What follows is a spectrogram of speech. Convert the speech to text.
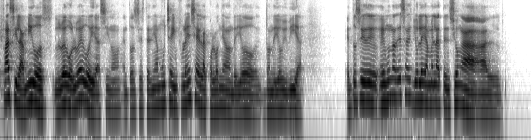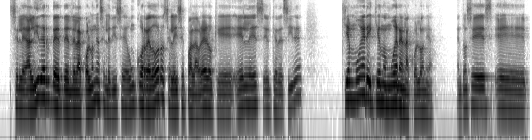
fácil amigos luego, luego y así, ¿no? Entonces tenía mucha influencia en la colonia donde yo, donde yo vivía. Entonces, en una de esas yo le llamé la atención al, se le, al líder de, de, de, la colonia se le dice un corredor o se le dice palabrero, que él es el que decide quién muere y quién no muere en la colonia. Entonces, eh,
